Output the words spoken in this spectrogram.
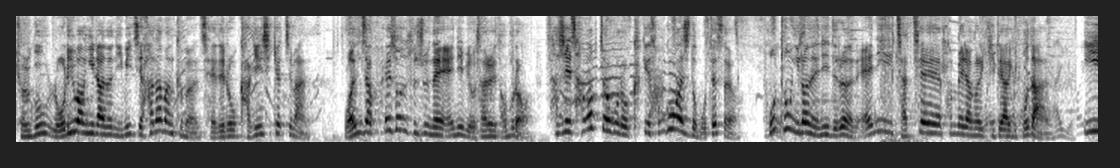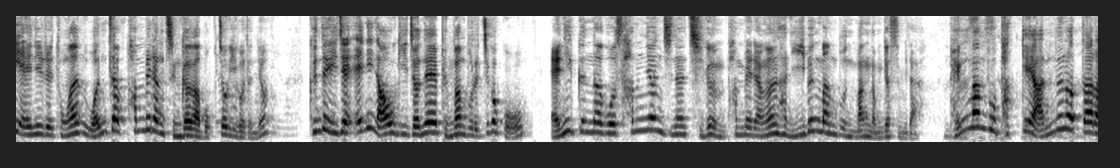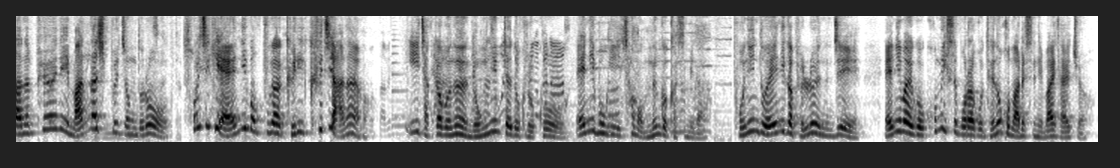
결국 로리왕이라는 이미지 하나만큼은 제대로 각인시켰지만 원작 훼손 수준의 애니 묘사를 더불어 사실 상업적으로 크게 성공하지도 못했어요. 보통 이런 애니들은 애니 자체 판매량을 기대하기보단 이 애니를 통한 원작 판매량 증가가 목적이거든요. 근데 이제 애니 나오기 전에 100만 부를 찍었고 애니 끝나고 3년 지난 지금 판매량은 한 200만 부 막 넘겼습니다. 100만 부 밖에 안 늘었다라는 표현이 맞나 싶을 정도로 솔직히 애니 버프가 그리 크지 않아요. 이 작가분은 농님 때도 그렇고 애니 복이 참 없는 것 같습니다. 본인도 애니가 별로였는지 애니 말고 코믹스 보라고 대놓고 말했으니 말이 다 했죠.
